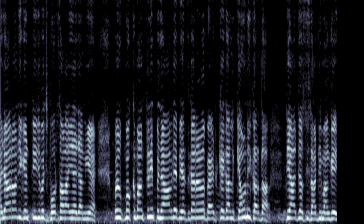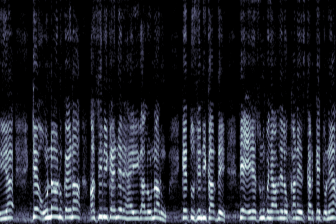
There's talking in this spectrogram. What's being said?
ਹਜ਼ਾਰਾਂ ਦੀ ਗਿਣਤੀ ਦੇ ਵਿੱਚ ਫੋਰਸਾਂ ਲਾਈਆਂ ਜਾਂਦੀਆਂ। ਮੁੱਖ ਮੰਤਰੀ ਪੰਜਾਬ ਦੇ ਬੇਰੁਜ਼ਗਾਰਾਂ ਨਾਲ ਬੈਠ ਕੇ ਗੱਲ ਕਿਉਂ ਨਹੀਂ ਕਰਦਾ? ਤੇ ਅੱਜ ਅਸੀਂ ਸਾਡੀ ਮੰਗ ਇਹੀ ਹੈ ਕਿ ਉਹਨਾਂ ਨੂੰ ਕਹਿਣਾ, ਅਸੀਂ ਵੀ ਕਹਿੰਦੇ ਰਹੇ ਇਹ ਗੱਲ ਉਹਨਾਂ ਨੂੰ ਕਿ ਤੁਸੀਂ ਨਹੀਂ ਕਰਦੇ। ਤੇ ਇਸ ਨੂੰ ਪੰਜਾਬ ਦੇ ਲੋਕਾਂ ਨੇ ਇਸ ਕਰਕੇ ਚੁਣਿਆ,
